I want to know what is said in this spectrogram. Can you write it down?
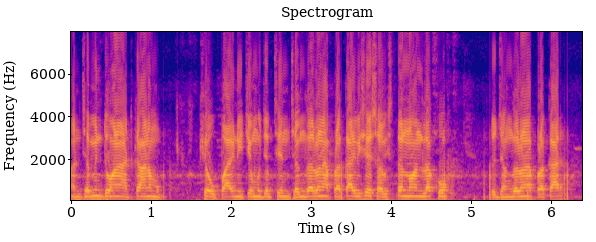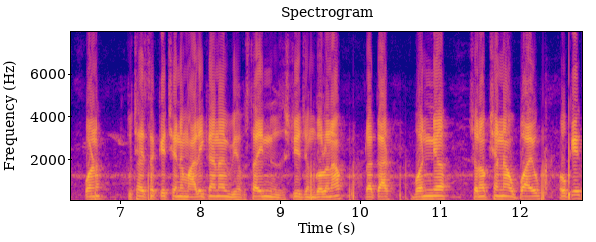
અને જમીન ધોવાણ અટકાવવાના મુખ્ય ઉપાયો નીચે મુજબ છે. જંગલોના પ્રકાર વિશે સવિસ્તર નોંધ લખો. તો જંગલોના પ્રકાર પણ પૂછાઈ શકે છે અને માલિકાના વ્યવસાયની દ્રષ્ટિએ જંગલોના પ્રકાર, વન્ય સંરક્ષણના ઉપાયો. ઓકે?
